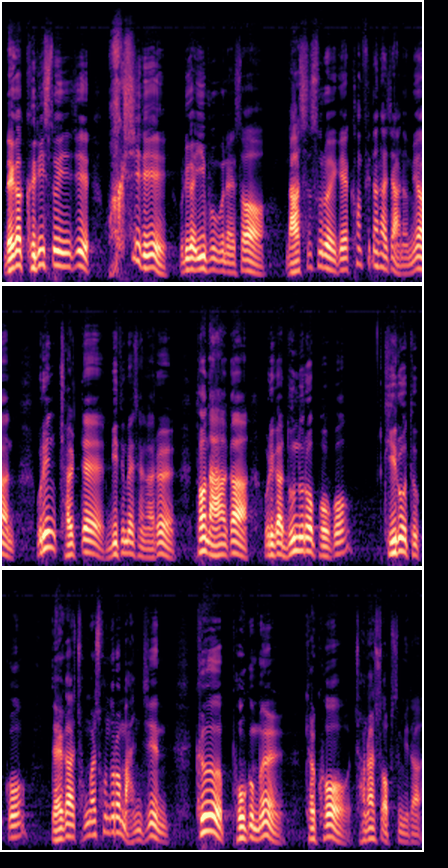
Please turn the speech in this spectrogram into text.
내가 그리스도인지 확실히 우리가 이 부분에서 나 스스로에게 컨피던하지 않으면 우린 절대 믿음의 생활을 더 나아가 우리가 눈으로 보고 귀로 듣고 내가 정말 손으로 만진 그 복음을 결코 전할 수 없습니다.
